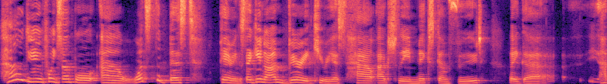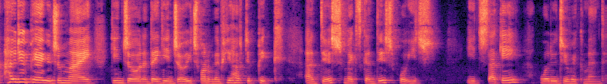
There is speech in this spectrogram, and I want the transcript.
how do you, for example, uh, what's the best pairings? Like, you know, I'm very curious how actually Mexican food, like, uh, how do you pair your junmai, ginjo, and daiginjo, each one of them? If you have to pick a dish, Mexican dish for each each sake, what would you recommend?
